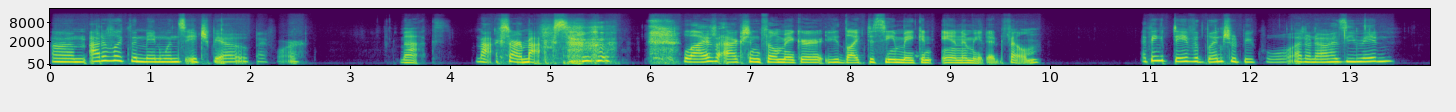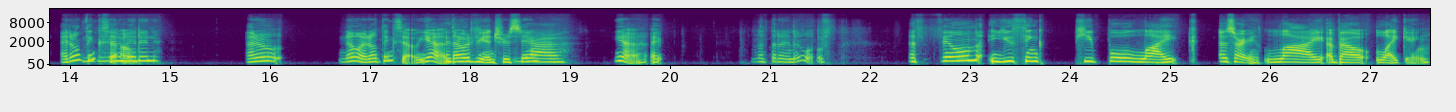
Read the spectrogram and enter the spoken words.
Um, out of like the main ones, HBO by far. Max. Max, sorry, Max. Live action filmmaker you'd like to see make an animated film. I think David Lynch would be cool. I don't know. Has he made I don't think so. animated? I don't. No, I don't think so. Yeah, I that would be interesting. Yeah. Yeah, I, not that I know of. A film you think people like, oh, sorry, lie about liking.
